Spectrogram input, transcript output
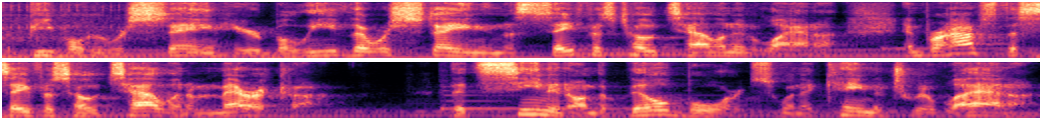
The people who were staying here believed they were staying in the safest hotel in Atlanta and perhaps the safest hotel in America. They'd seen it on the billboards when it came into Atlanta.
